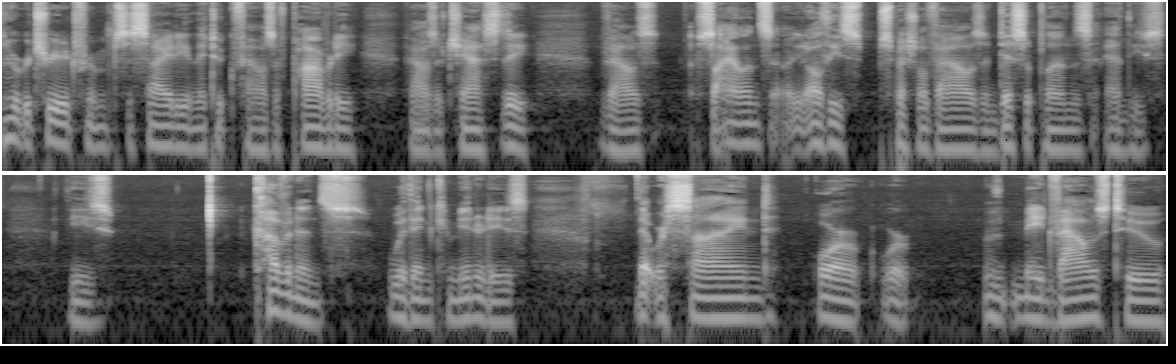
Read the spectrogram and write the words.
who retreated from society and they took vows of poverty, vows of chastity, vows of silence, uh, all these special vows and disciplines and these these covenants within communities that were signed or were made vows to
